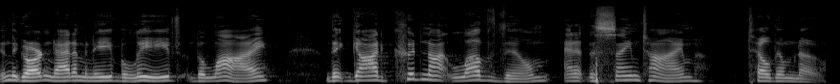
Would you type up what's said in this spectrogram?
In the garden, Adam and Eve believed the lie that God could not love them and at the same time tell them no.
